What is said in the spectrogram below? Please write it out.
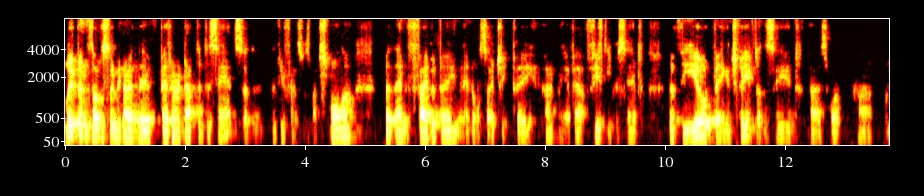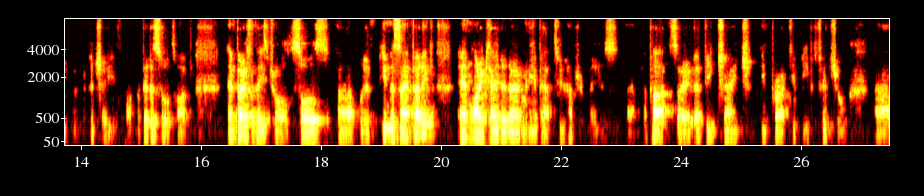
Lupins, obviously, we know they're better adapted to sand, so the, the difference was much smaller. But then faba bean and also chickpea, only about 50% of the yield being achieved on the sand uh, is what uh, achieve on the better soil type. And both of these soils uh, were in the same paddock and located only about 200 metres uh, apart. So a big change in productivity potential uh,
